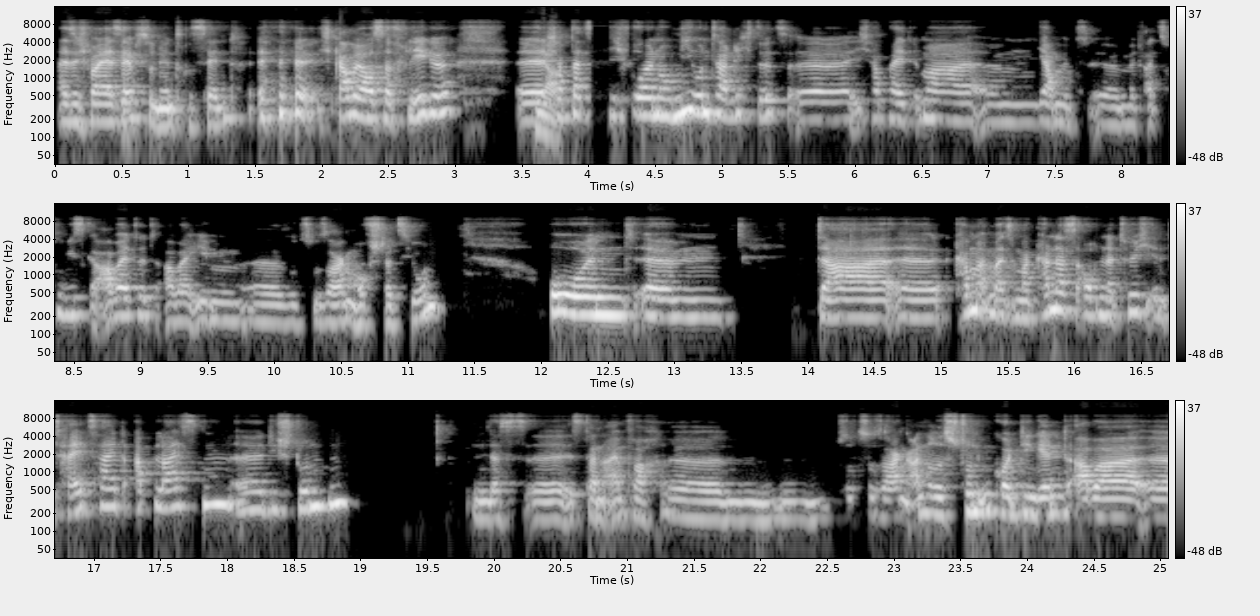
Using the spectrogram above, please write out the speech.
Also ich war ja selbst so ein Interessent. Ich kam ja aus der Pflege. Äh, ja. Ich habe tatsächlich vorher noch nie unterrichtet. Äh, ich habe halt immer ähm, ja, mit, äh, mit Azubis gearbeitet, aber eben sozusagen auf Station. Und ähm, da kann man, also man kann das auch natürlich in Teilzeit ableisten, die Stunden. Das äh, ist dann einfach äh, sozusagen anderes Stundenkontingent, aber äh,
